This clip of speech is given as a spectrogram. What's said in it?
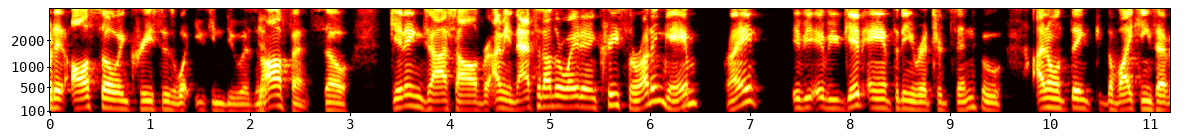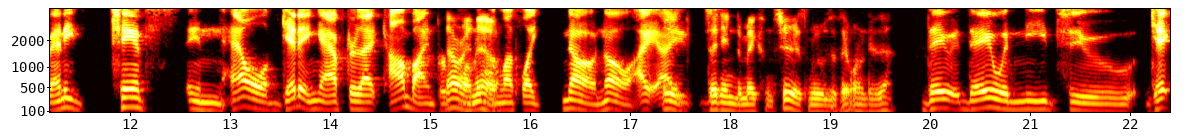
but it also increases what you can do as an yeah. offense. So getting Josh Oliver, I mean, that's another way to increase the running game, right? If you if you get Anthony Richardson, who I don't think the Vikings have any chance in hell of getting after that combine performance, right unless like no, no, I, they, I just, they need to make some serious moves if they want to do that. They they would need to get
